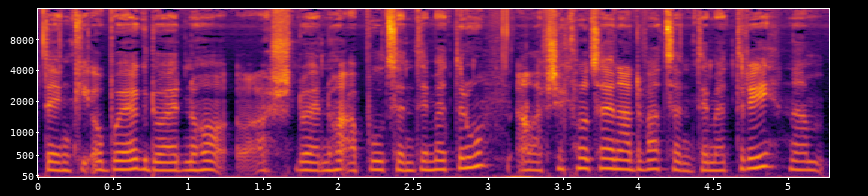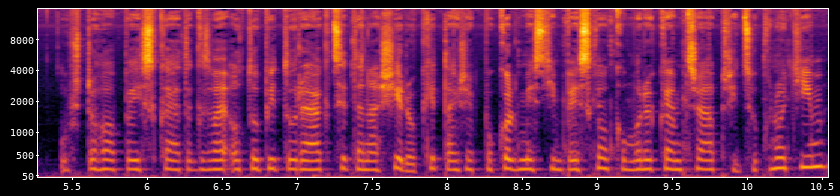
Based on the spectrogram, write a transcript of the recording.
tenký obojek do jednoho až do jednoho a půl centimetru, ale všechno, co je na 2 cm, nám už toho pejska je takzvané otupí tu reakci té naší ruky, takže pokud my s tím pejskem komunikujeme třeba přicuknutím,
